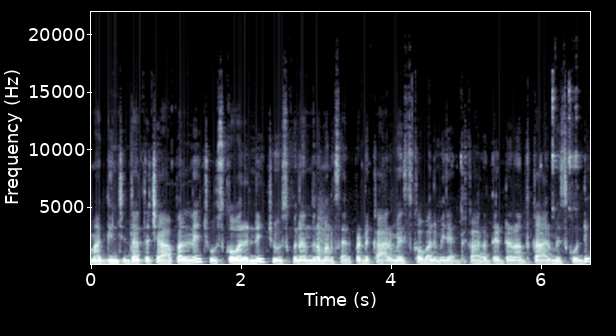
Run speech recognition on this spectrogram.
మగ్గించిన తర్వాత చేపలని చూసుకోవాలండి. చూసుకుని అందులో మనకు సరిపడిన కారం వేసుకోవాలి. మీరు ఎంత కారం తింటారో అంత కారం వేసుకోండి.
